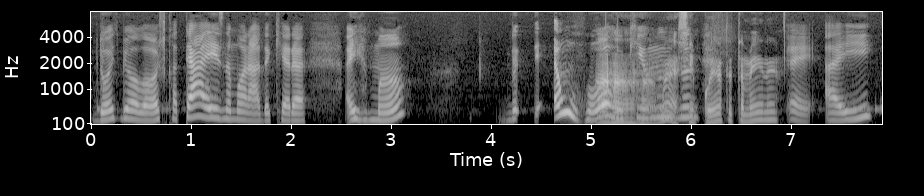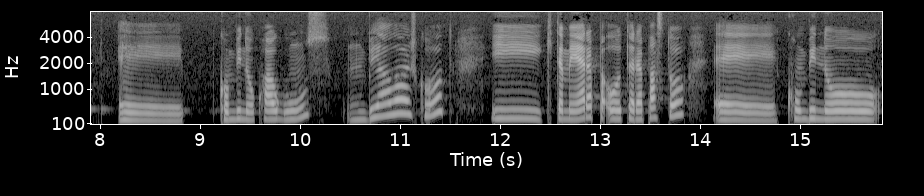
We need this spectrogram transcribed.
dois biológicos, até a ex-namorada, que era a irmã. É um rolo que não, É, não- 50 também, né? é, aí é, combinou com alguns, um biológico, outro, e que também era, outro era pastor, é, combinou.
